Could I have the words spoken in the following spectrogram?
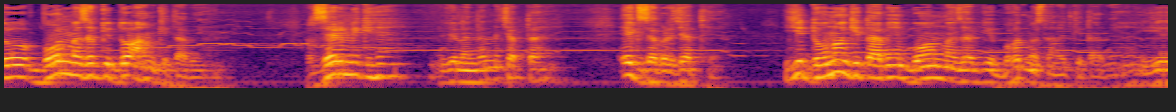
تو بون مذہب کی دو اہم کتابیں ہیں۔ زیرمک ہے جو لندن میں چھپتا ہے، ایک زبرجت ہے۔ یہ دونوں کتابیں بون مذہب کی بہت مستند کتابیں ہیں۔ یہ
